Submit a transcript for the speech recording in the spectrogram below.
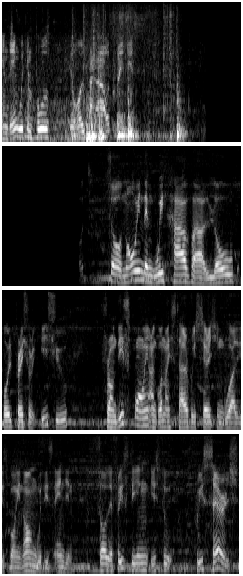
and then we can pull the oil pan out like this. So knowing that we have a low oil pressure issue from this point I'm gonna start researching what is going on with this engine. So the first thing is to research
